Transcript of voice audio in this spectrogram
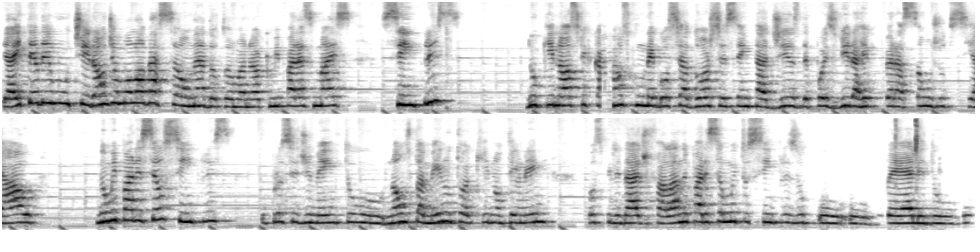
E aí teria um tirão de homologação, né, doutor Manuel, que me parece mais simples do que nós ficarmos com um negociador 60 dias, depois vir a recuperação judicial. Não me pareceu simples o procedimento, não também não estou aqui, não tenho nem possibilidade de falar, não me pareceu muito simples o, o, o PL do Hugo,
